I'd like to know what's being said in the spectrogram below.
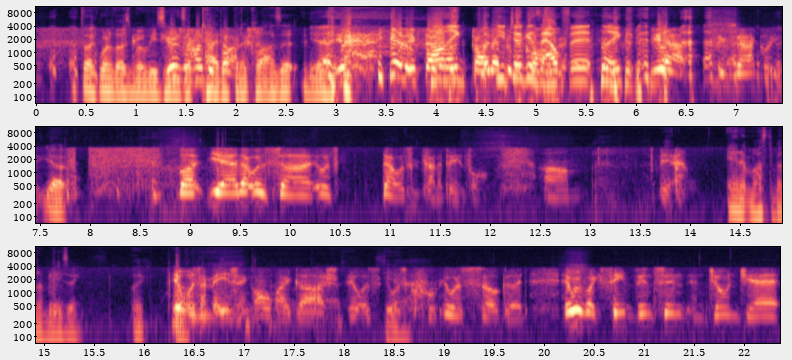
It's like one of those movies he Here's ends a up hundred tied up in a closet. and Yeah. yeah, yeah. They You, found like him tied put- up you in took the his closet. outfit. Like Yeah, exactly. Yeah. But yeah, that was uh, it was that was kind of painful. Um, yeah. And it must have been amazing. Like It was amazing. Oh my gosh, it was it was cr- it was so good. It was like Saint Vincent and Joan Jett,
